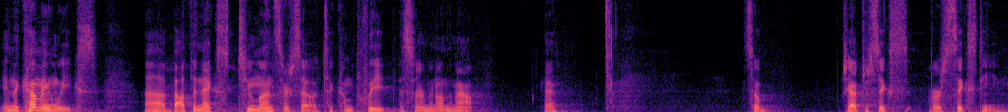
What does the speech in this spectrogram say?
in the coming weeks, uh, about the next two months or so, to complete the Sermon on the Mount. Okay? So, chapter 6, verse 16.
